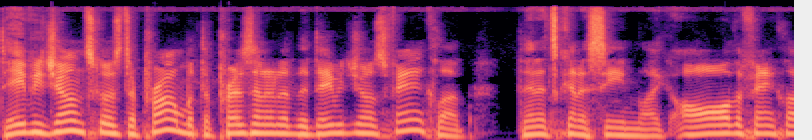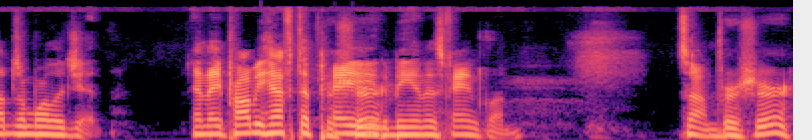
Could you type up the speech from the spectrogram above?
Davy Jones goes to prom with the president of the Davy Jones fan club, then it's going to seem like all the fan clubs are more legit. And they probably have to pay sure. to be in this fan club. So, For sure.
